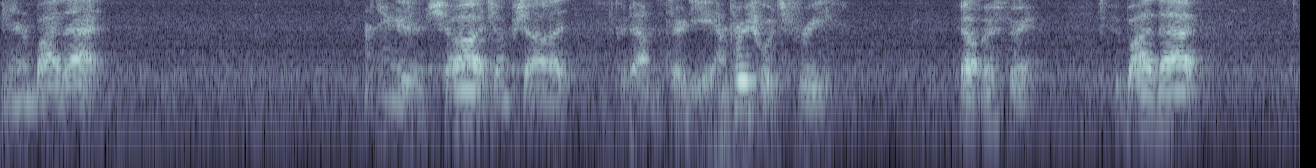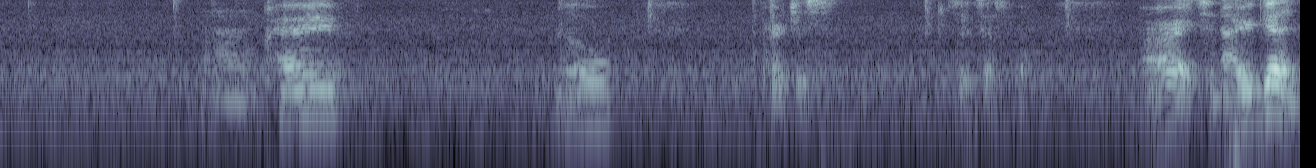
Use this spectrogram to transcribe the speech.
You're gonna buy that. You're gonna shot, jump shot, go down to 38. I'm pretty sure it's free. Yep, it's free. If you buy that, okay. No purchase successful. Alright, so now you're good.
